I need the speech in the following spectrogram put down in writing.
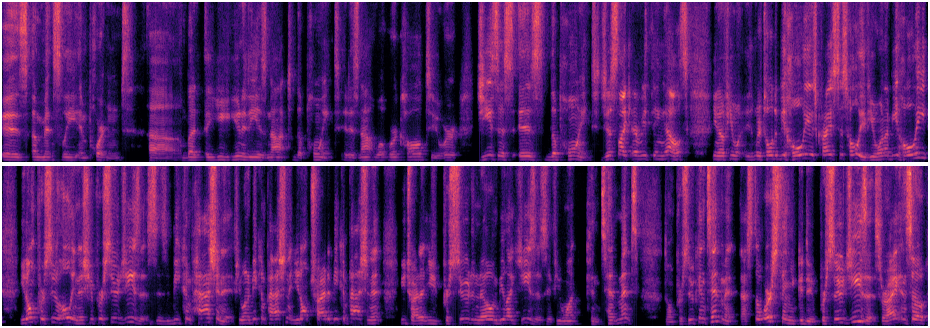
is immensely important uh, but unity is not the point. It is not what we're called to. Where Jesus is the point. Just like everything else, you know, if you we're told to be holy as Christ is holy. If you want to be holy, you don't pursue holiness. You pursue Jesus. Is be compassionate. If you want to be compassionate, you don't try to be compassionate. You try to you pursue to know and be like Jesus. If you want contentment, don't pursue contentment. That's the worst thing you could do. Pursue Jesus, right? And so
